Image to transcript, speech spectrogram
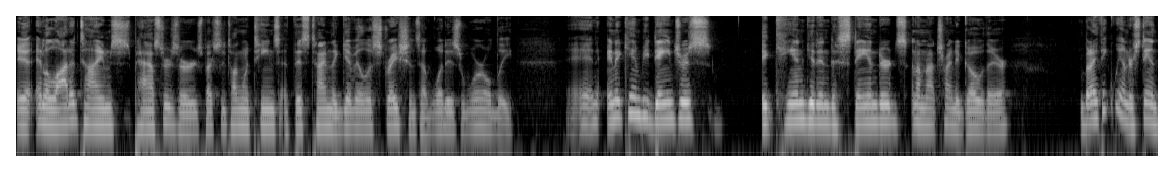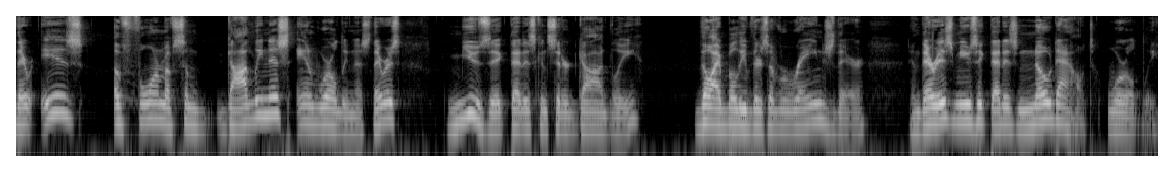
And a lot of times, pastors, or especially talking with teens at this time, they give illustrations of what is worldly and and it can be dangerous. It can get into standards, and I'm not trying to go there, but I think we understand there is a form of some godliness and worldliness. There is music that is considered godly, though I believe there's a range there, and there is music that is no doubt worldly,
